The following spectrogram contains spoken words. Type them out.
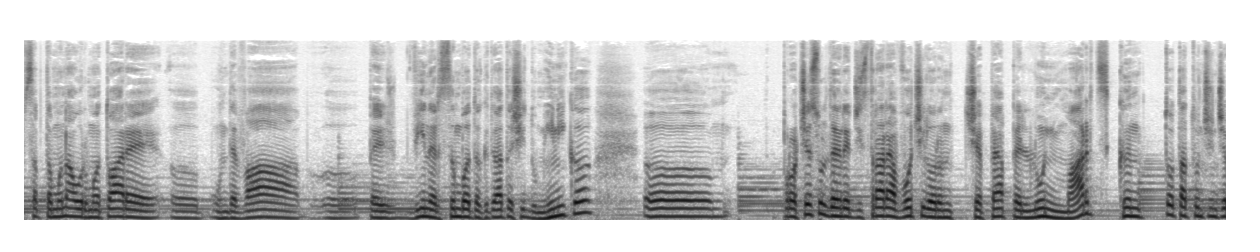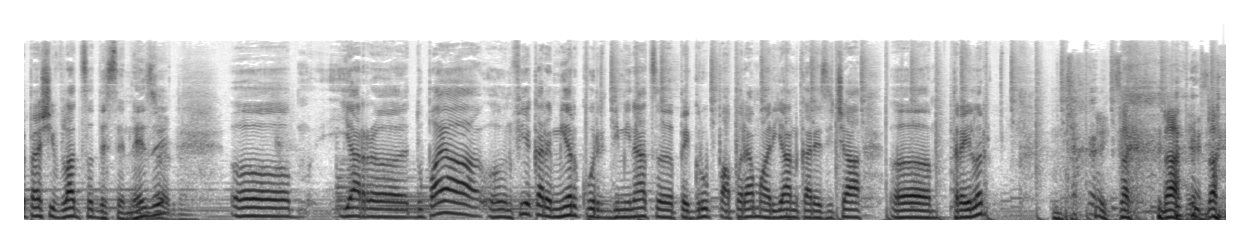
săptămâna următoare uh, undeva uh, pe vineri, sâmbătă, câteodată și duminică. Uh, Procesul de înregistrare a vocilor începea pe luni marți, când tot atunci începea și Vlad să deseneze. Exact, da. Uh, iar uh, după aia, uh, în fiecare miercuri dimineață pe grup apărea Marian care zicea uh, trailer. Exact, da, exact.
